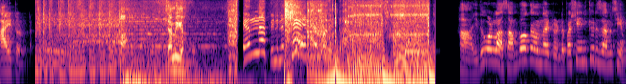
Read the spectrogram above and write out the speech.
ആയിട്ടുണ്ട്. ആ ഇത് കൊള്ളാം. സംഭവമൊക്കെ നന്നായിട്ടുണ്ട്. പക്ഷെ എനിക്കൊരു സംശയം.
